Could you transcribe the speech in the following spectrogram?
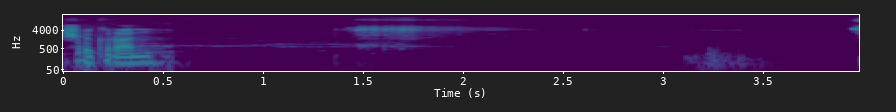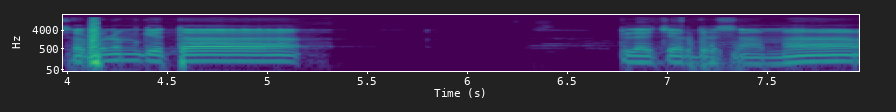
Syukran. Sebelum kita belajar bersama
